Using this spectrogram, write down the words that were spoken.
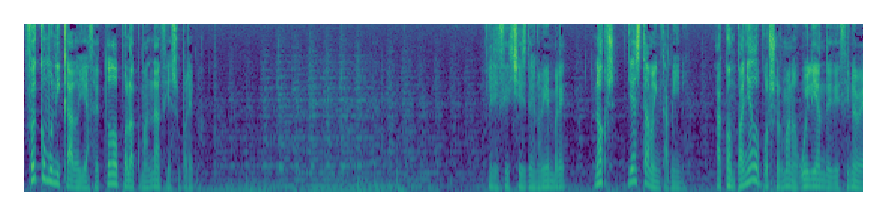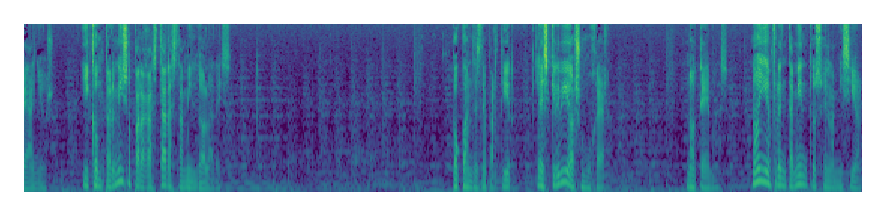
fue comunicado y aceptado por la Comandancia Suprema. El 16 de noviembre, Knox ya estaba en camino, acompañado por su hermano William de 19 años, y con permiso para gastar hasta mil dólares. Poco antes de partir, le escribió a su mujer, No temas, no hay enfrentamientos en la misión,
